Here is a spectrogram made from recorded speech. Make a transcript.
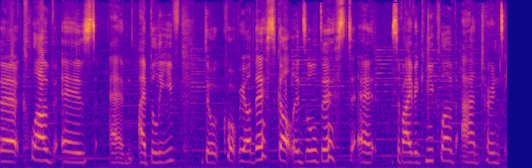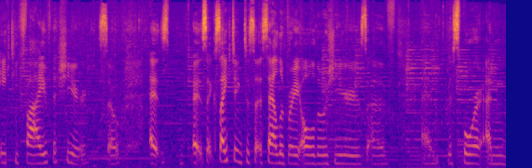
The club is, um, I believe, don't quote me on this, Scotland's oldest uh, surviving canoe club and turns 85 this year. So it's it's exciting to sort of celebrate all those years of um, the sport and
